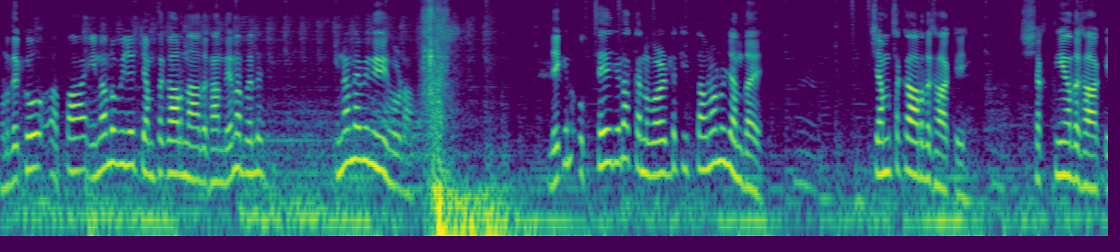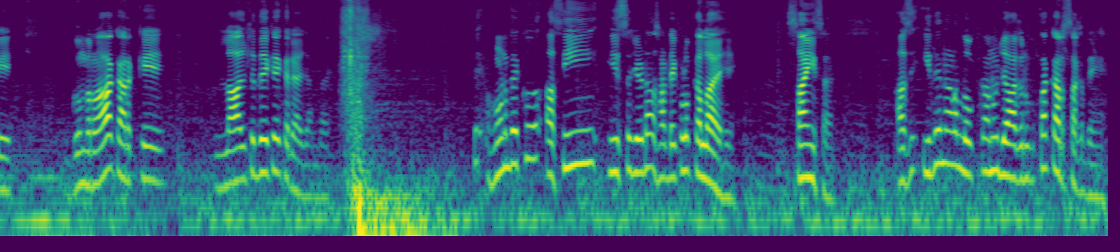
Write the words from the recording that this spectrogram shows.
ਹੁਣ ਦੇਖੋ ਆਪਾਂ ਇਹਨਾਂ ਨੂੰ ਵੀ ਜੇ ਚਮਤਕਾਰ ਨਾ ਦਿਖਾਉਂਦੇ ਨਾ ਪਹਿਲੇ ਇਹਨਾਂ ਨੇ ਵੀ ਨਹੀਂ ਹੋਣਾ। ਲੇਕਿਨ ਉੱਥੇ ਜਿਹੜਾ ਕਨਵਰਟ ਕੀਤਾ ਉਹਨਾਂ ਨੂੰ ਜਾਂਦਾ ਹੈ। ਚਮਤਕਾਰ ਦਿਖਾ ਕੇ ਸ਼ਕਤੀਆਂ ਦਿਖਾ ਕੇ ਗੁੰਮਰਾਹ ਕਰਕੇ ਲਾਲਚ ਦੇ ਕੇ ਕਰਿਆ ਜਾਂਦਾ ਹੈ। ਤੇ ਹੁਣ ਦੇਖੋ, ਅਸੀਂ ਇਸ ਜਿਹੜਾ ਸਾਡੇ ਕੋਲ ਕਲਾ ਇਹ, ਸਾਇੰਸ ਹੈ, ਅਸੀਂ ਇਹਦੇ ਨਾਲ ਲੋਕਾਂ ਨੂੰ ਜਾਗਰੂਕਤਾ ਕਰ ਸਕਦੇ ਹਾਂ।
